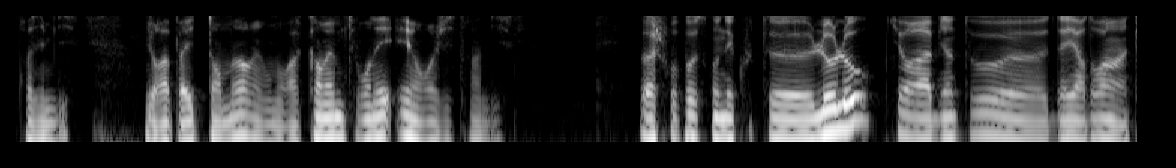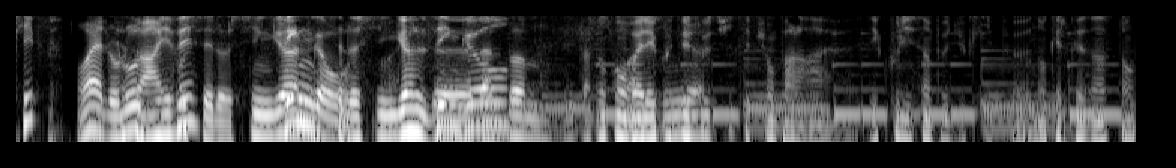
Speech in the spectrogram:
troisième disque. Il n'y aura pas eu de temps mort et on aura quand même tourné et enregistré un disque. Ouais, Je propose qu'on écoute euh, Lolo, qui aura bientôt euh, d'ailleurs droit à un clip. Ouais, Lolo, c'est le single, Single. c'est le single, de Single. l'album. Parce Donc on va l'écouter tout de suite et puis on parlera des coulisses un peu du clip euh, dans quelques instants.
